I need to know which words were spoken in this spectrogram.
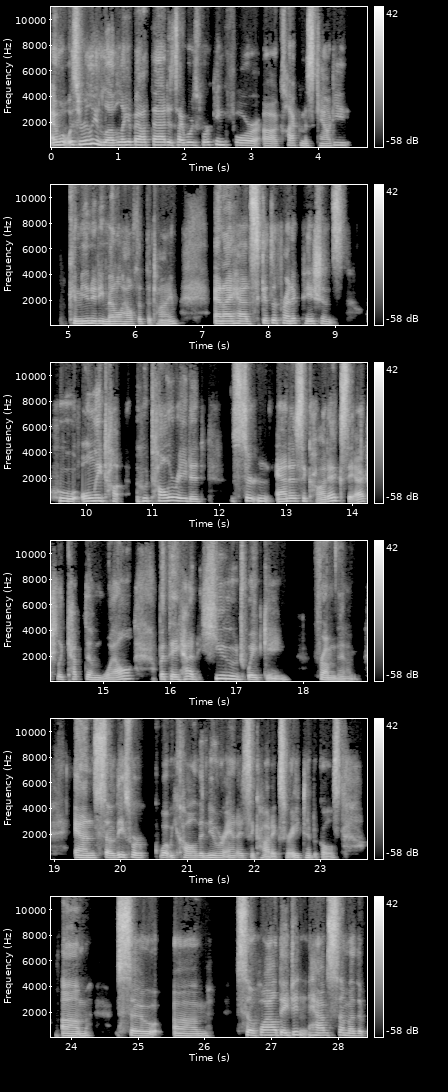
And what was really lovely about that is I was working for uh, Clackamas County Community Mental Health at the time, and I had schizophrenic patients who only to- who tolerated certain antipsychotics. They actually kept them well, but they had huge weight gain from them. And so these were what we call the newer antipsychotics or atypicals. Um, so, um, so while they didn't have some of the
